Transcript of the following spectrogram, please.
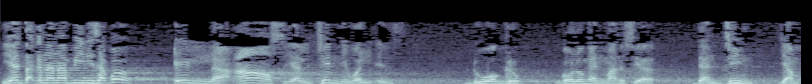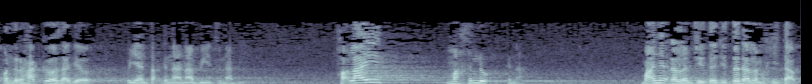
Yang tak kenal nabi ini siapa? Illa asiyal jinni wal ins. Dua grup golongan manusia dan jin yang penderhaka saja yang tak kenal nabi itu nabi hak lain makhluk kenal banyak dalam cerita-cerita dalam kitab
